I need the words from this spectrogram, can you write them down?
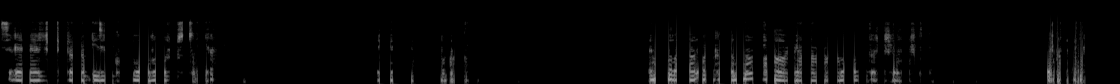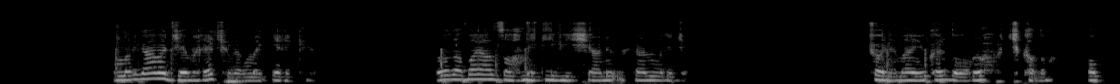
sıraya çıkan izik olursa ya. Bakalım. Aa yanında taşına çıktı. Onları galiba cevhere çevirmek gerekiyor. O da bayağı zahmetli bir iş yani üşendirici. Şöyle hemen yukarı doğru çıkalım. Hop.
